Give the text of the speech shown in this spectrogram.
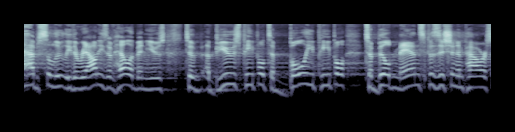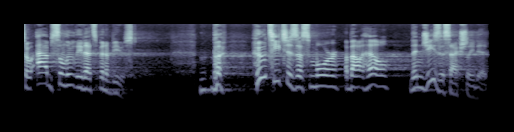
Absolutely. The realities of hell have been used to abuse people, to bully people, to build man's position and power. So, absolutely, that's been abused. But who teaches us more about hell than Jesus actually did?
